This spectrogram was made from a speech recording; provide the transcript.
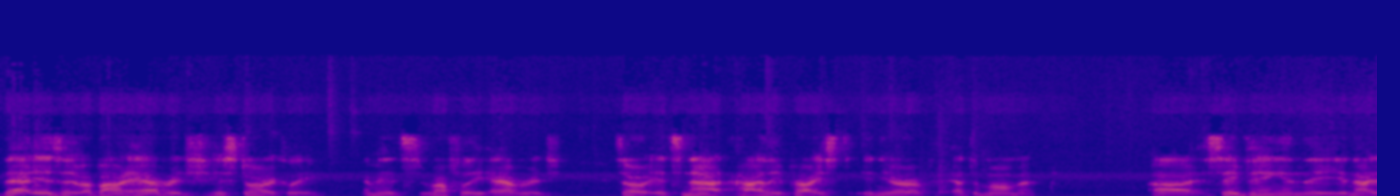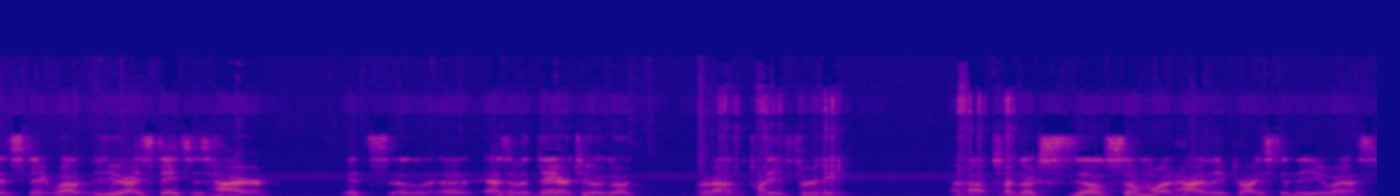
that is about average historically. I mean, it's roughly average. So it's not highly priced in Europe at the moment. Uh, same thing in the United States. Well, the United States is higher. It's, as of a day or two ago, around 23. Uh, so it looks still somewhat highly priced in the U.S.,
